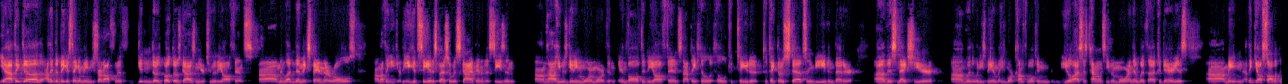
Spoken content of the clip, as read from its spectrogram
Yeah, I think uh, I think the biggest thing. I mean, you start off with getting those both those guys in year two of the offense um, and letting them expand their roles. Um, I think you, I think you could see it, especially with Skyy at the end of the season, um, how he was getting more and more involved in the offense, and I think he'll he'll continue to to take those steps and be even better uh, this next year um, when when he's being he's more comfortable, can utilize his talents even more. And then with uh, Kadarius. Uh, I mean, I think y'all saw the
